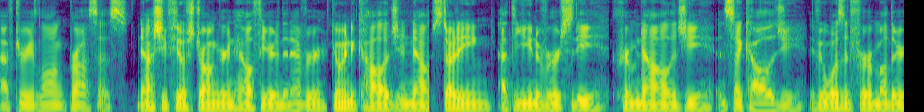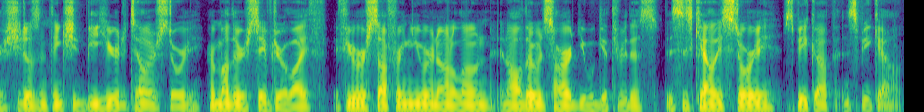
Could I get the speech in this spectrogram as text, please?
after a long process. Now she feels stronger and healthier than ever, going to college and now studying at the university, criminology, and psychology. If it wasn't for her mother, she doesn't think she'd be here to tell her story. Her mother saved her life. If you are suffering, you are not alone, and although it's hard, you will get through this. This is Kelly's story. Speak up and speak out.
